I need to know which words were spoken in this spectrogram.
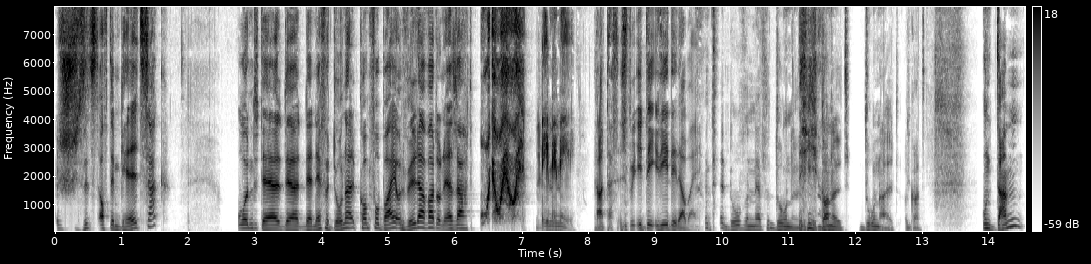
sitzt auf dem Geldsack und der, der, der Neffe Donald kommt vorbei und will da was und er sagt, nee, nee, nee. Ja, das ist die Idee, die Idee dabei. Der doofe Neffe Donald. Ja. Donald. Donald. Oh Gott. Und dann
